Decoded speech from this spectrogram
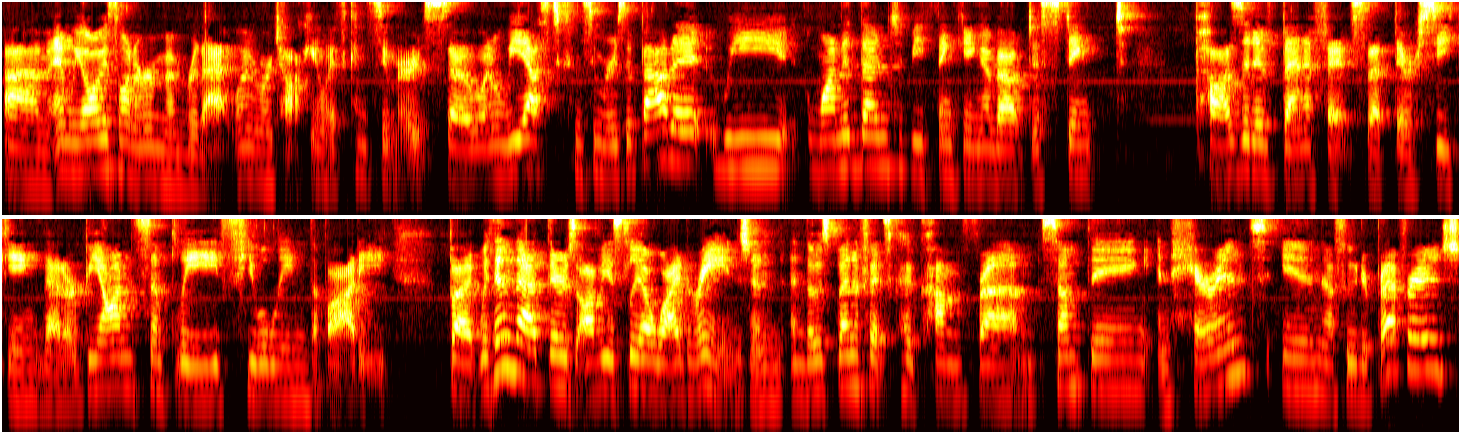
Um, and we always want to remember that when we're talking with consumers. So when we asked consumers about it, we wanted them to be thinking about distinct positive benefits that they're seeking that are beyond simply fueling the body. But within that, there's obviously a wide range, and, and those benefits could come from something inherent in a food or beverage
